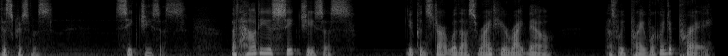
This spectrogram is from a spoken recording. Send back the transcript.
this Christmas. Seek Jesus. But how do you seek Jesus? You can start with us right here, right now, as we pray. We're going to pray,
